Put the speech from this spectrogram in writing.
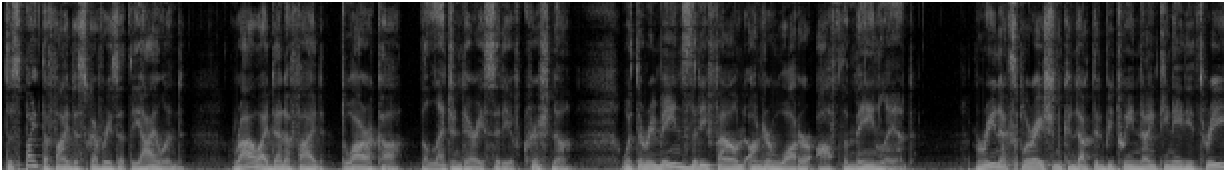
Despite the fine discoveries at the island, Rao identified Dwarka, the legendary city of Krishna, with the remains that he found underwater off the mainland. Marine exploration conducted between 1983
